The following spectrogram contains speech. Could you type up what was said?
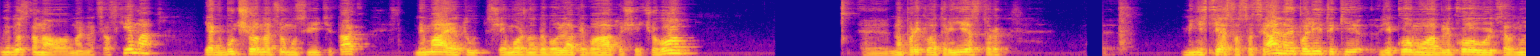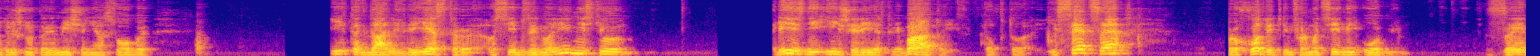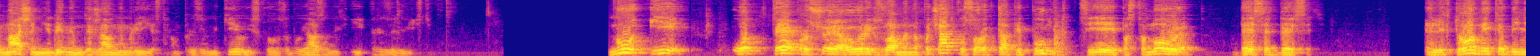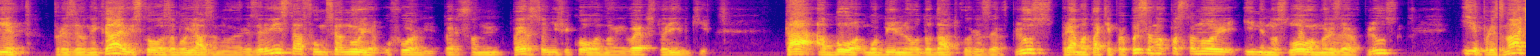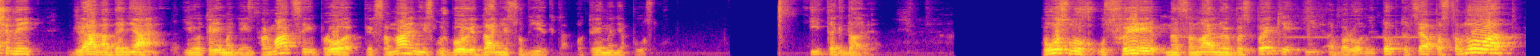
недосконала, в мене ця схема, як будь-що на цьому світі, так? Немає тут, ще можна додати багато ще чого. Е, Наприклад, реєстр е, Міністерства соціальної політики, в якому обліковуються внутрішньо переміщені особи, і так далі. Реєстр осіб з інвалідністю, різні інші реєстри, багато їх. Тобто, і все це проходить інформаційний обмін з нашим єдиним державним реєстром призовників, військовозобов'язаних і резервістів. Ну і от те, про що я говорив з вами на початку, 45-й пункт цієї постанови 1010. Електронний кабінет призовника військовозобов'язаного резервіста функціонує у формі персоніфікованої веб-сторінки та або мобільного додатку Резерв Плюс, прямо так і прописано в постанові, іменно словом Резерв Плюс, і призначений для надання і отримання інформації про персональні службові дані суб'єкта, отримання послуг і так далі. Послуг у сфері національної безпеки і оборони. Тобто ця постанова,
